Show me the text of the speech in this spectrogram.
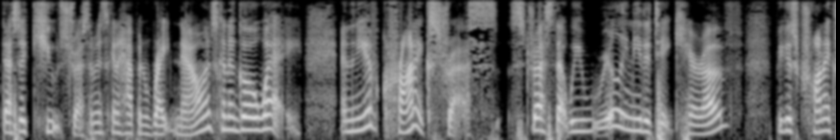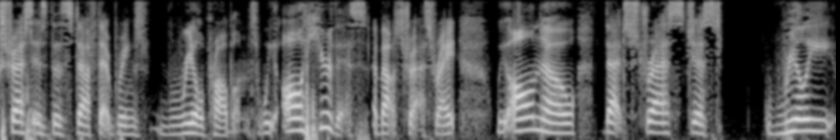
That's acute stress. I mean, it's going to happen right now and it's going to go away. And then you have chronic stress, stress that we really need to take care of because chronic stress is the stuff that brings real problems. We all hear this about stress, right? We all know that stress just really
